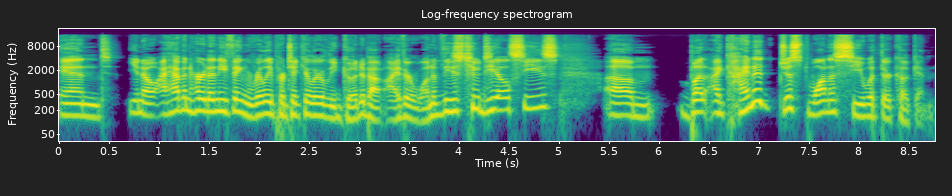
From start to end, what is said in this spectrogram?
And, you know, I haven't heard anything really particularly good about either one of these two DLCs. Um, but I kind of just want to see what they're cooking.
